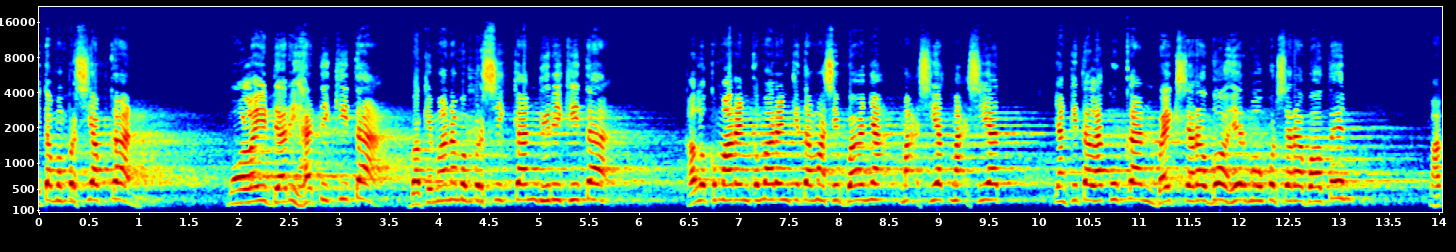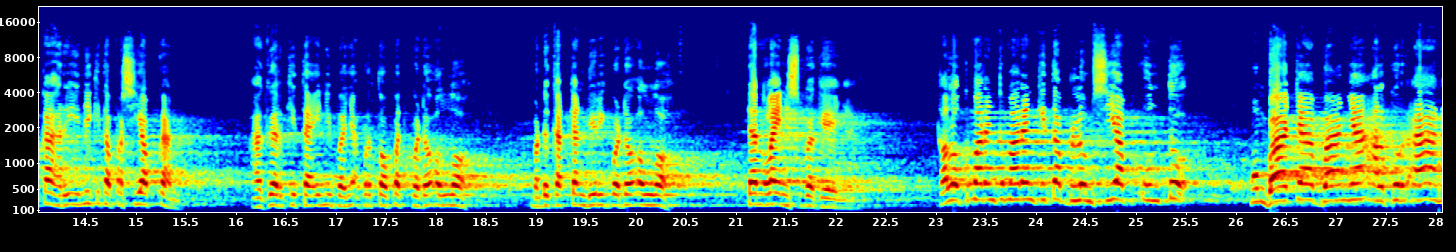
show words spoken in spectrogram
kita mempersiapkan mulai dari hati kita, bagaimana membersihkan diri kita. Kalau kemarin-kemarin kita masih banyak maksiat-maksiat yang kita lakukan baik secara zahir maupun secara batin, maka hari ini kita persiapkan agar kita ini banyak bertobat kepada Allah, mendekatkan diri kepada Allah dan lain sebagainya. Kalau kemarin-kemarin kita belum siap untuk membaca banyak Al-Quran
